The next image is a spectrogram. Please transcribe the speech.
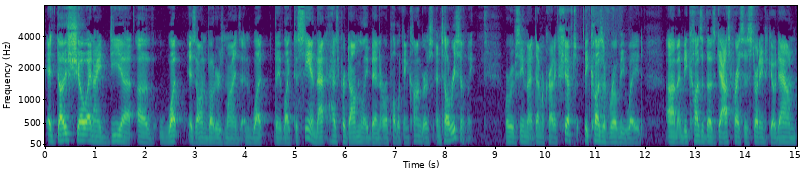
it does show an idea of what is on voters' minds and what they'd like to see. And that has predominantly been a Republican Congress until recently, where we've seen that Democratic shift because of Roe v. Wade um, and because of those gas prices starting to go down.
